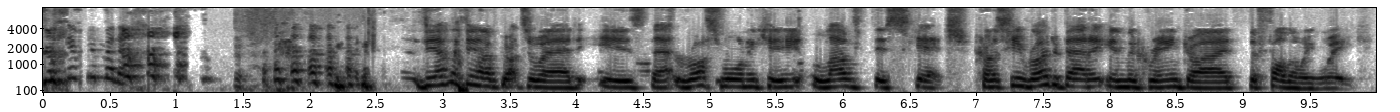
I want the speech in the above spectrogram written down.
Just give me a minute. The other thing I've got to add is that Ross Warneke loved this sketch because he wrote about it in the Green Guide the following week.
